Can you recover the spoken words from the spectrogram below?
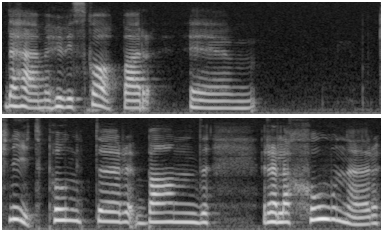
det här med hur vi skapar eh, knytpunkter, band, relationer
